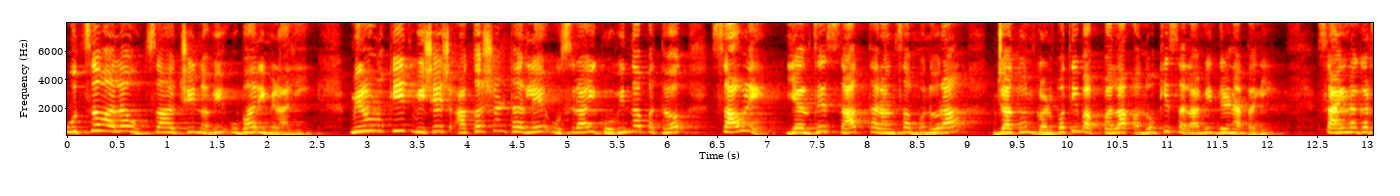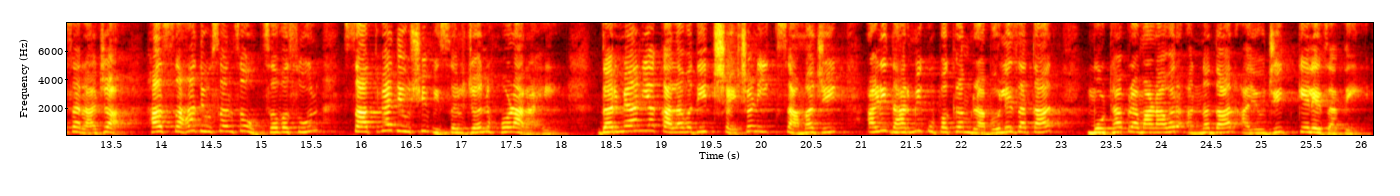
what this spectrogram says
उत्सवाला उत्साहाची नवी उभारी मिळाली. मिरवणुकीत विशेष आकर्षण ठरले उसराई गोविंदा पथक सावळे यांचे सात थरांचा मनोरा ज्यातून गणपती बाप्पाला अनोखी सलामी देण्यात आली. साईनगरचा राजा हा सहा दिवसांचा उत्सव असून सातव्या दिवशी विसर्जन होणार आहे. दरम्यान या कालावधीत शैक्षणिक सामाजिक आणि धार्मिक उपक्रम राबवले जातात. मोठ्या प्रमाणावर अन्नदान आयोजित केले जाते.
